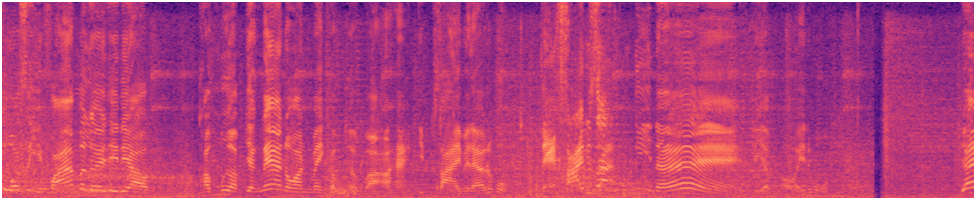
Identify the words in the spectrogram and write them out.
ตัวสีฟ้ามาเลยทีเดียวเขมือบอย่างแน่นอนไม่เขมือบว่าเอาหางจิ้มทรายไปแล้วนะผมแตกทรายไปซะนี่นะ เรียบร้อยนะผมเย้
